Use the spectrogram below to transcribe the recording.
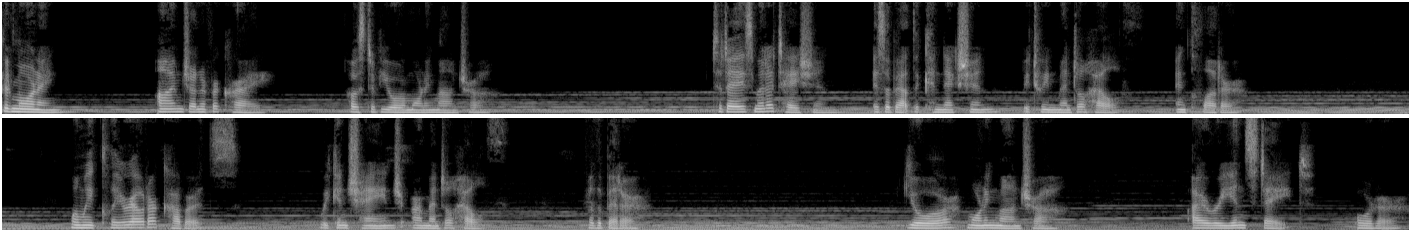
Good morning. I'm Jennifer Cray, host of Your Morning Mantra. Today's meditation is about the connection between mental health and clutter. When we clear out our cupboards, we can change our mental health for the better. Your morning mantra I reinstate order.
